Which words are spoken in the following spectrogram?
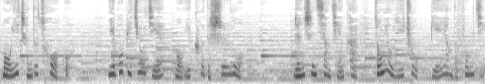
某一程的错过，也不必纠结某一刻的失落。人生向前看，总有一处别样的风景，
